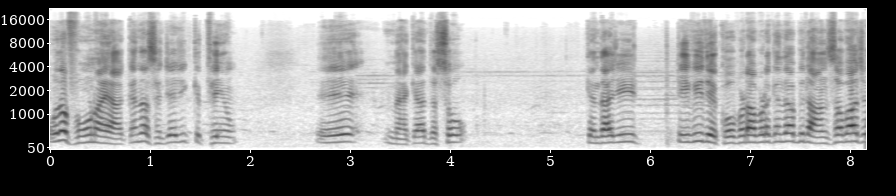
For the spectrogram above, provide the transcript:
ਉਹਦਾ ਫੋਨ ਆਇਆ, ਕਹਿੰਦਾ, ਸੰਜੇ ਜੀ, ਕਿੱਥੇ ਹੋ? ਇਹ ਮੈਂ ਕਿਹਾ, ਦੱਸੋ। ਕਹਿੰਦਾ ਜੀ, ਟੀਵੀ ਦੇਖੋ ਫਟਾਫਟ। ਕਹਿੰਦਾ, ਵਿਧਾਨ ਸਭਾ 'ਚ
